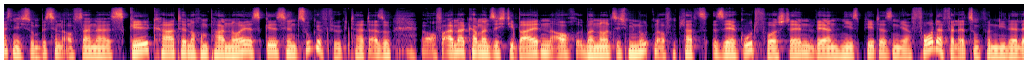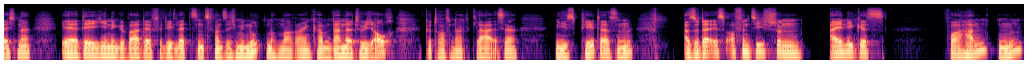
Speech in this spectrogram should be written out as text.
weiß nicht, so ein bisschen auf seiner Skillkarte noch ein paar neue Skills hinzugefügt hat. Also auf einmal kann man sich die beiden auch über 90 Minuten auf dem Platz sehr gut vorstellen, während Nies Petersen ja vor der Verletzung von Niederlechner eher derjenige war, der für die letzten 20 Minuten nochmal reinkam, dann natürlich auch getroffen hat. Klar ist ja Nies Petersen. Also da ist offensiv schon einiges vorhanden.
